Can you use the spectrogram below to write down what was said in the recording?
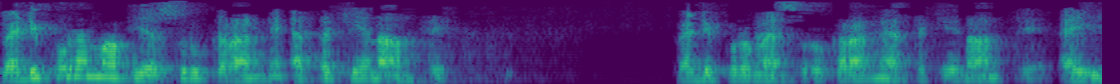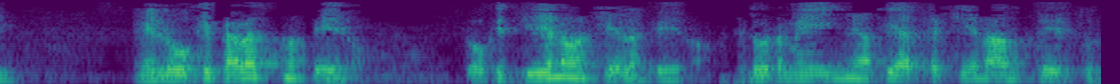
වැඩිපුරම අපි අසුරු කරන්නේ ඇත කියන අන්තේ. වැඩිපුරම අසුරු කරන්නේ ඇත කියන අන්තේ. ඇයි? මේ ලෝකේ පැවැත්ම පේනවා. ලෝකේ තියෙනවා කියලා පේනවා. එතකොට මේ ඉන්නේ අපි ඇත කියන අන්තය තුල.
